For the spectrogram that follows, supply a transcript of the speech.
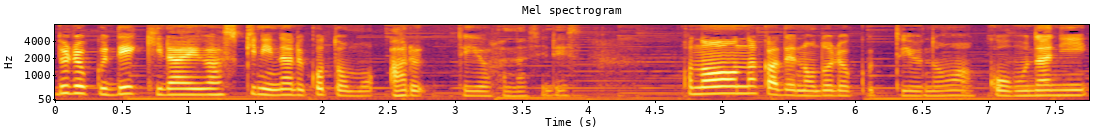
努力で嫌いが好きになることもあるっていう話です。この中での努力っていうのはこう無駄に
